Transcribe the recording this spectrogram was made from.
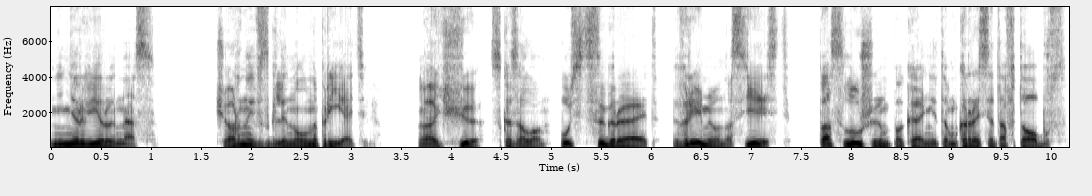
не нервируй нас». Черный взглянул на приятеля. «А че?» — сказал он. «Пусть сыграет. Время у нас есть. Послушаем, пока они там красят автобус».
